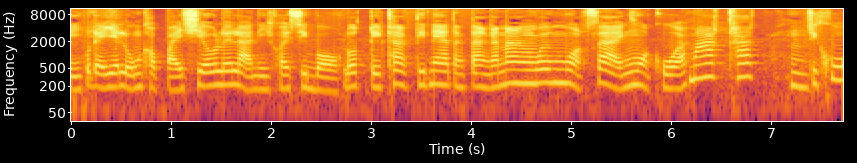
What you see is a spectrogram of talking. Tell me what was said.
นี่ผู้ใดอย่าหลงเข้าไปเชี่ยวเลยล่ะนี่คอยสิบอกรถติดคักติดแน่ต่างๆก็นั่งเบิ่งหมวกสายหมวกขัวมากคักอืมสิคู่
